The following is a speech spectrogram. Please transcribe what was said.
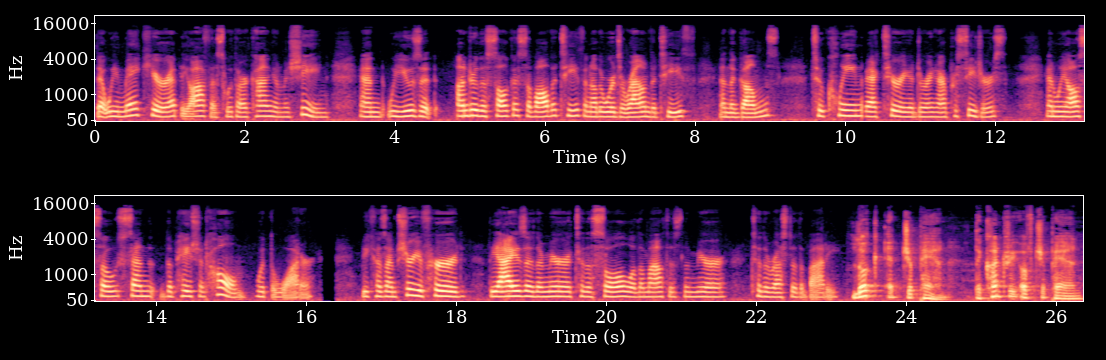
that we make here at the office with our Kangen machine. And we use it under the sulcus of all the teeth, in other words, around the teeth and the gums to clean bacteria during our procedures, and we also send the patient home with the water because I'm sure you've heard the eyes are the mirror to the soul, while the mouth is the mirror to the rest of the body. Look at Japan. The country of Japan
